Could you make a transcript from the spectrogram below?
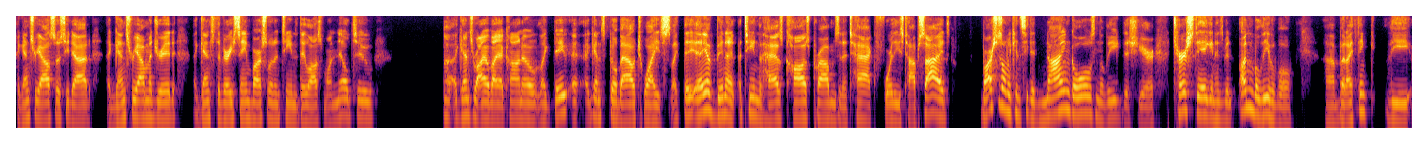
against Real Sociedad, against Real Madrid, against the very same Barcelona team that they lost one 0 to. Uh, against Rayo Vallecano, like they against Bilbao twice, like they, they have been a, a team that has caused problems in attack for these top sides. Barca's only conceded nine goals in the league this year. Ter Stegen has been unbelievable. Uh, but I think the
